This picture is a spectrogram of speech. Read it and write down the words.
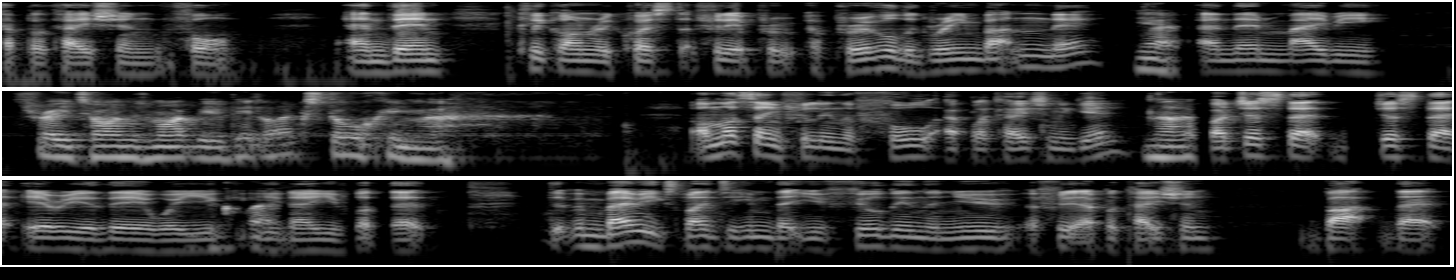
application form. And then click on request affiliate appro- approval, the green button there. Yeah. And then maybe, Three times might be a bit like stalking though. I'm not saying fill in the full application again, No. but just that just that area there where you you know you've got that maybe explain to him that you filled in the new affiliate application but that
